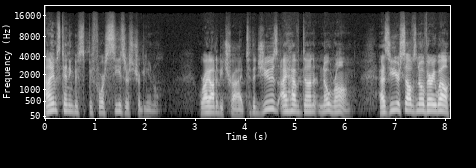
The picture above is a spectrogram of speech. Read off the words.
I am standing before Caesar's tribunal, where I ought to be tried. To the Jews I have done no wrong, as you yourselves know very well.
